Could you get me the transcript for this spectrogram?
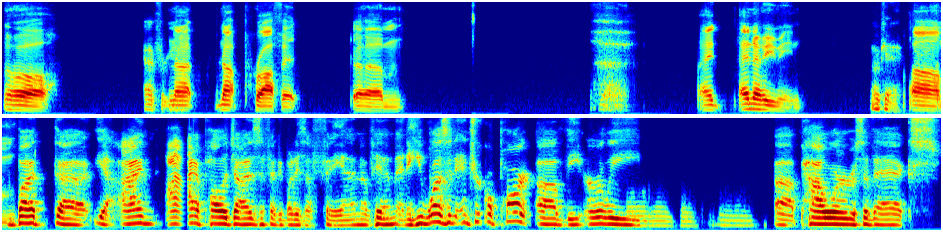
Oh, I forget. not not profit Um. I I know who you mean. Okay. Um. But uh yeah, I I apologize if anybody's a fan of him. And he was an integral part of the early uh powers of X.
